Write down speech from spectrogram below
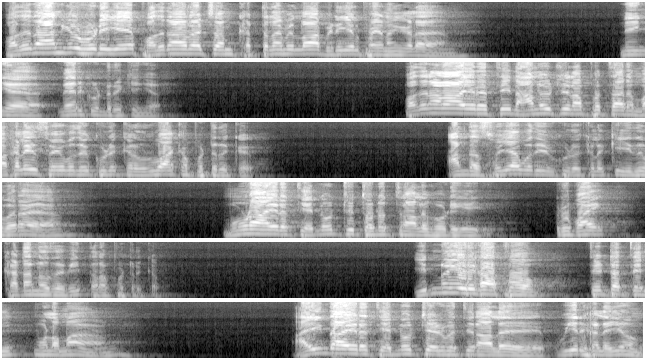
பதினான்கு கோடியே பதினாறு லட்சம் கட்டணமில்லா விடியல் பயணங்களை நீங்க மேற்கொண்டிருக்கீங்க. பதினாலாயிரத்தி நானூற்றி நாற்பத்தாறு மகளிர் சுய உதவி குழுக்கள் உருவாக்கப்பட்டிருக்கு. அந்த சுய உதவி குழுக்களுக்கு இதுவரை மூணாயிரத்தி எண்ணூற்றி தொண்ணூற்றி நாலு கோடி ரூபாய் கடனுதவி தரப்பட்டிருக்கு. இன்னுயிர் காப்போம் திட்டத்தின் மூலமா ஐந்தாயிரத்தி எண்ணூற்றி எழுபத்தி நாலு உயிர்களையும்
